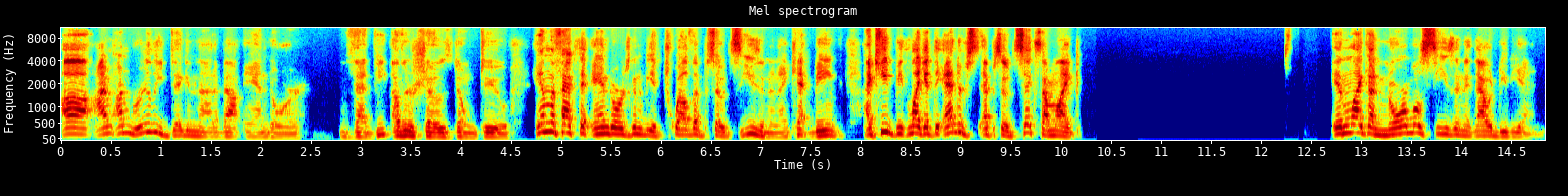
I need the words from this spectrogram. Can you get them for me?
Uh I'm I'm really digging that about Andor that the other shows don't do. And the fact that Andor is going to be a 12 episode season and I kept being I keep like at the end of episode 6 I'm like in like a normal season that would be the end.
